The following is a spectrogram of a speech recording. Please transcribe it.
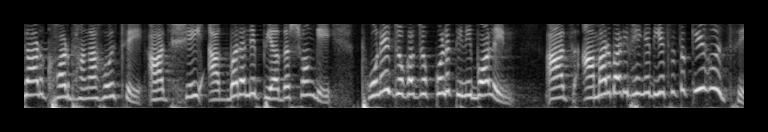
যার ঘর ভাঙা হয়েছে, আজ সেই আকবর আলী পিয়াদার সঙ্গে ফোনে যোগাযোগ করে তিনি বলেন, আজ আমার বাড়ি ভেঙে দিয়েছে তো কি হয়েছে?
